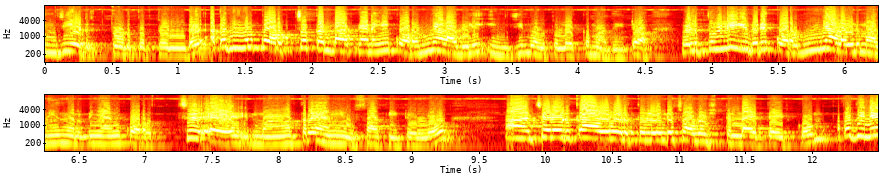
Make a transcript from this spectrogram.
ഇഞ്ചി എടുത്ത് കൊടുത്തിട്ടുണ്ട്. അപ്പൊ നിങ്ങൾ കുറച്ചൊക്കെ ഉണ്ടാക്കുകയാണെങ്കിൽ കുറഞ്ഞ അളവിൽ ഇഞ്ചി വെളുത്തുള്ളിയൊക്കെ മതി കേട്ടോ വെളുത്തുള്ളി ഇവർ കുറഞ്ഞ അളവിൽ മതി എന്ന് പറഞ്ഞിട്ട് ഞാൻ കുറച്ച് മാത്രമേ ഞാൻ യൂസ് ആക്കിയിട്ടുള്ളൂ. ചിലർക്ക് ആ വെളുത്തുള്ളിന്റെ ചുവ ഇഷ്ടമില്ലായിട്ടായിരിക്കും അപ്പൊ ഇതിന്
